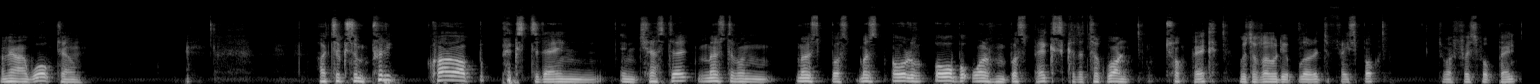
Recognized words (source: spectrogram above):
And then I walked home. I took some pretty quite a pics today in, in Chester. Most of them, most bus, most all of all but one of them bus pics because I took one truck pic, which I've already uploaded to Facebook, to my Facebook page.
